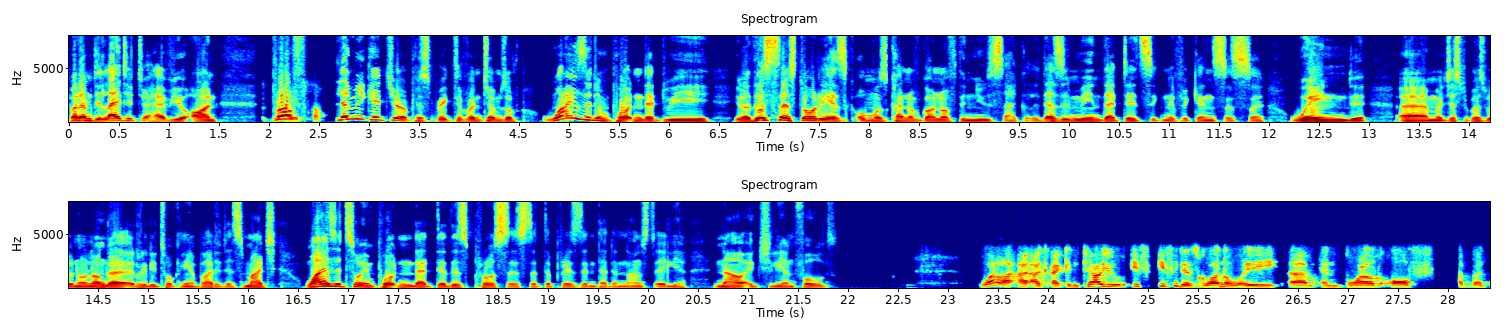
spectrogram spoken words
but I'm delighted to have you on. Prof, let me get your perspective in terms of why is it important that we, you know, this uh, story has almost kind of gone off the news cycle. It doesn't mean that its significance has uh, waned um, just because we're no longer really talking about it as much. Why is it so important that uh, this process that the president had announced earlier now actually unfolds? Well, I, I, I can tell you if, if it has gone away um, and boiled off a bit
